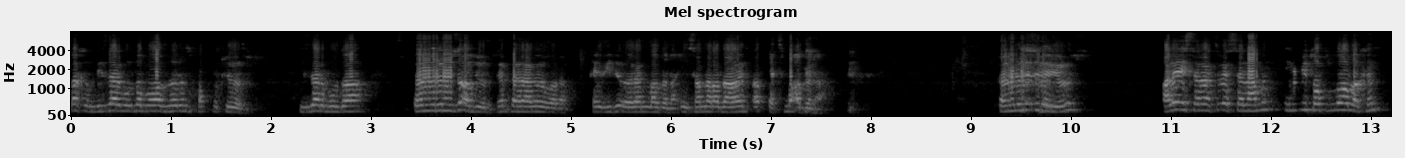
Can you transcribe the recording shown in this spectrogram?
bakın bizler burada boğazlarımızı patlatıyoruz. Bizler burada ömrümüzü alıyoruz hep beraber olarak. Tevhidi öğrenme adına, insanlara davet etme adına. Ömrümüzü veriyoruz. Aleyhisselatü Vesselam'ın ilgi topluluğa bakın.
